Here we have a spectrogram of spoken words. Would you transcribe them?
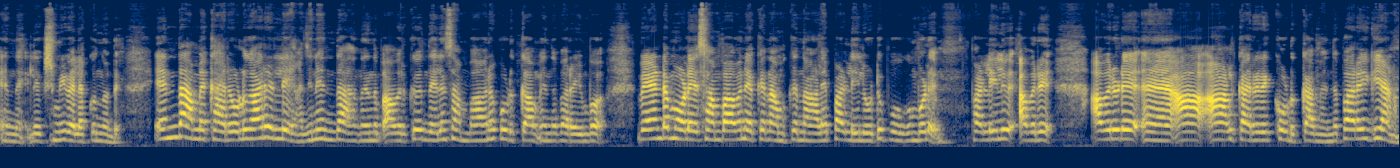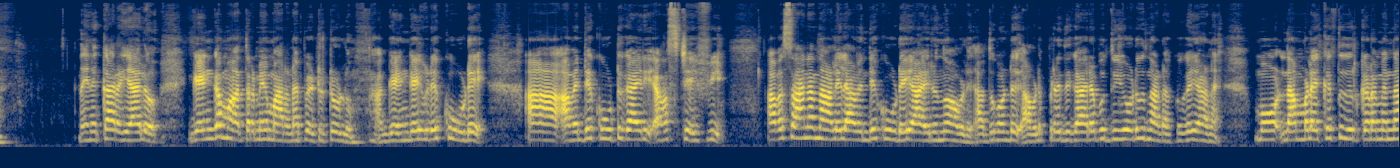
എന്ന് ലക്ഷ്മി വിലക്കുന്നുണ്ട്. എന്താ അമ്മേ കരോളുകാരല്ലേ? അതിനെന്താ? എന്ന് അവർക്ക് എന്തെങ്കിലും സംഭാവന കൊടുക്കാം എന്ന് പറയുമ്പോൾ വേണ്ട മോളെ സംഭാവനയൊക്കെ നമുക്ക് നാളെ പള്ളിയിലോട്ട് പോകുമ്പോൾ പള്ളിയിൽ അവർ അവരുടെ ആ ആൾക്കാരെ കൊടുക്കാമെന്ന് പറയുകയാണ്. നിനക്കറിയാലോ ഗംഗ മാത്രമേ മരണപ്പെട്ടിട്ടുള്ളൂ. ആ ഗംഗയുടെ കൂടെ അവന്റെ കൂട്ടുകാരി ആ സ്റ്റെഫി അവസാന നാളിൽ അവന്റെ കൂടെയായിരുന്നു അവൾ. അതുകൊണ്ട് അവൾ പ്രതികാര ബുദ്ധിയോട് നടക്കുകയാണ്. മോ നമ്മളെയൊക്കെ തീർക്കണമെന്ന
